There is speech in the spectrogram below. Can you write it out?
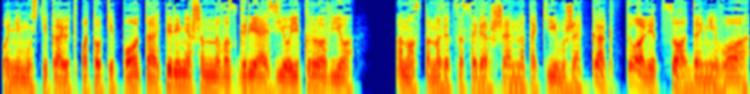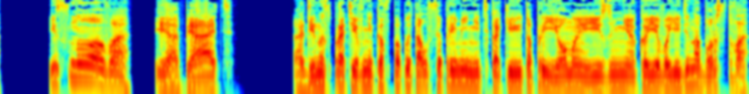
По нему стекают потоки пота, перемешанного с грязью и кровью. Оно становится совершенно таким же, как то лицо до него. И снова, и опять. Один из противников попытался применить какие-то приемы из некоего единоборства.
